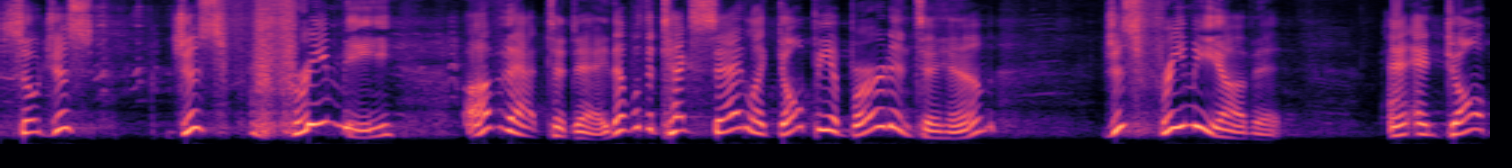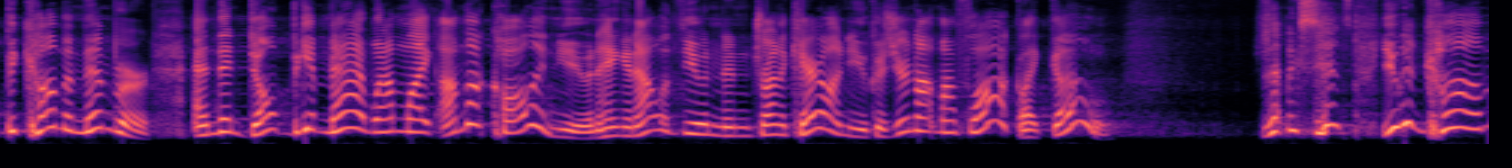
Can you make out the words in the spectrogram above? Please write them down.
So just just free me of that today. That's what the text said. Like, don't be a burden to him. Just free me of it. And, and, don't become a member. And then don't get mad when I'm like, I'm not calling you and hanging out with you and, and trying to care on you because you're not my flock. Like, go. Does that make sense? You can come.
